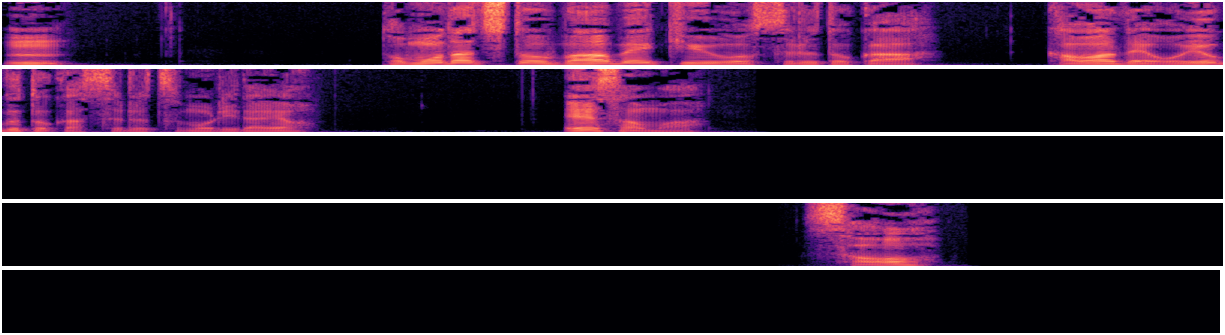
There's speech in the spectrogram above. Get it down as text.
うん。友達とバーベキューをするとか、川で泳ぐとかするつもりだよ。A さんはそう。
